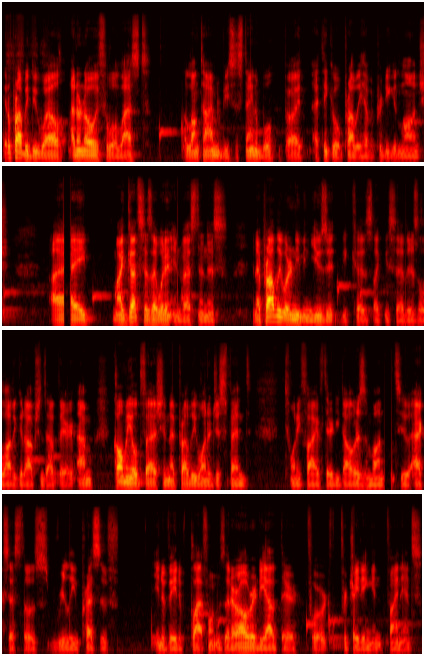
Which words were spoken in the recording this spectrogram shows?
it'll probably do well. I don't know if it will last a long time or be sustainable, but I think it will probably have a pretty good launch. I my gut says I wouldn't invest in this, and I probably wouldn't even use it because, like we said, there's a lot of good options out there. Um, call me old fashioned. I'd probably want to just spend 25 30 dollars a month to access those really impressive innovative platforms that are already out there for for trading and finance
